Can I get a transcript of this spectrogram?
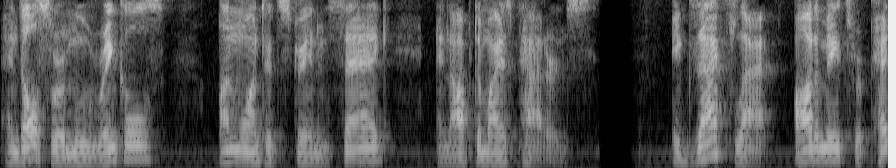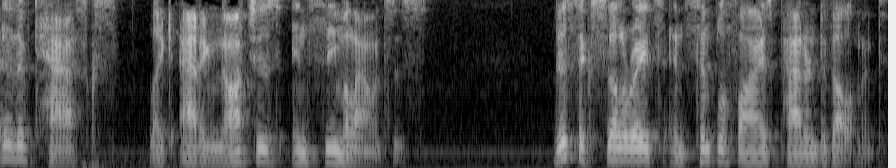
and also remove wrinkles, unwanted strain and sag, and optimize patterns. ExactFlat automates repetitive tasks like adding notches and seam allowances. This accelerates and simplifies pattern development.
